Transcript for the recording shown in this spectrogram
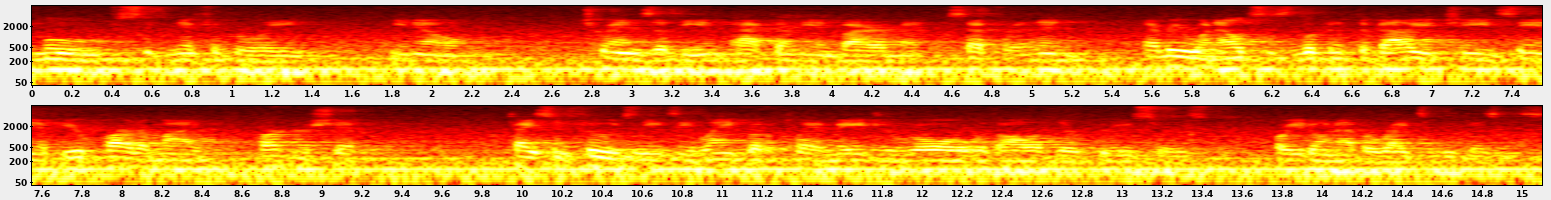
move significantly, you know, trends of the impact on the environment, et cetera. And then everyone else is looking at the value chain saying, if you're part of my partnership, Tyson Foods needs Elanco to play a major role with all of their producers, or you don't have a right to do business.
